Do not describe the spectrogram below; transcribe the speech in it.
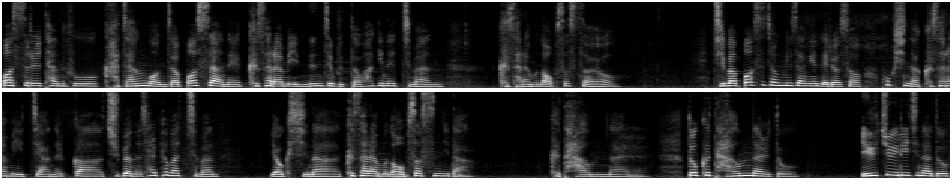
버스를 탄 후 가장 먼저 버스 안에 그 사람이 있는지부터 확인했지만 그 사람은 없었어요. 집 앞 버스 정류장에 내려서 혹시나 그 사람이 있지 않을까 주변을 살펴봤지만 역시나 그 사람은 없었습니다. 그 다음 날, 또 그 다음 날도 일주일이 지나도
